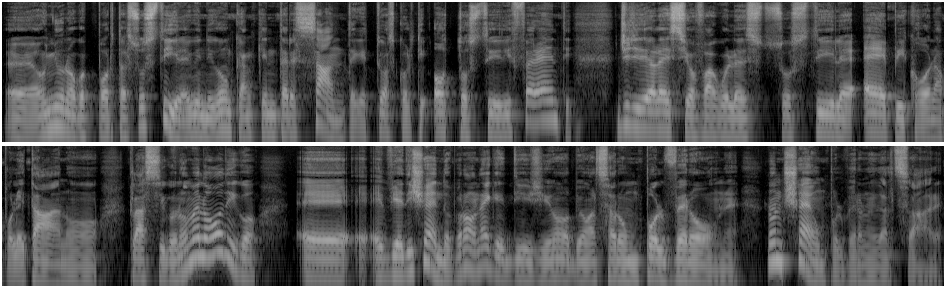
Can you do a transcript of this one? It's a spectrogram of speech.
eh, ognuno che porta il suo stile, quindi comunque anche interessante che tu ascolti otto stili differenti. Gigi D'Alessio fa quel suo stile epico napoletano, classico no melodico e, e, via dicendo, però non è che dici no, dobbiamo alzare un polverone, non c'è un polverone da alzare,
